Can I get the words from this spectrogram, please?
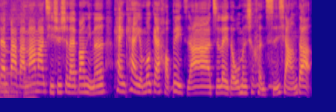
但爸爸妈妈其实是来帮你们看看有没有盖好被子啊之类的。我们是很慈祥的，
